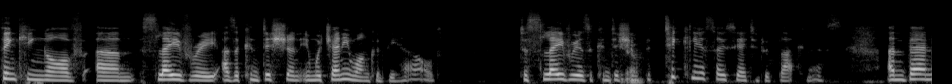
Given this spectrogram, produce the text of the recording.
thinking of um, slavery as a condition in which anyone could be held to slavery as a condition yeah. particularly associated with blackness. And then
